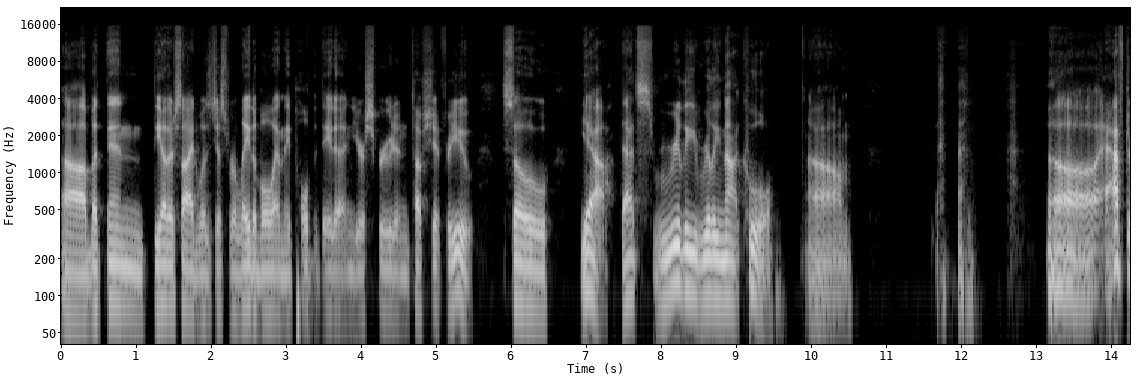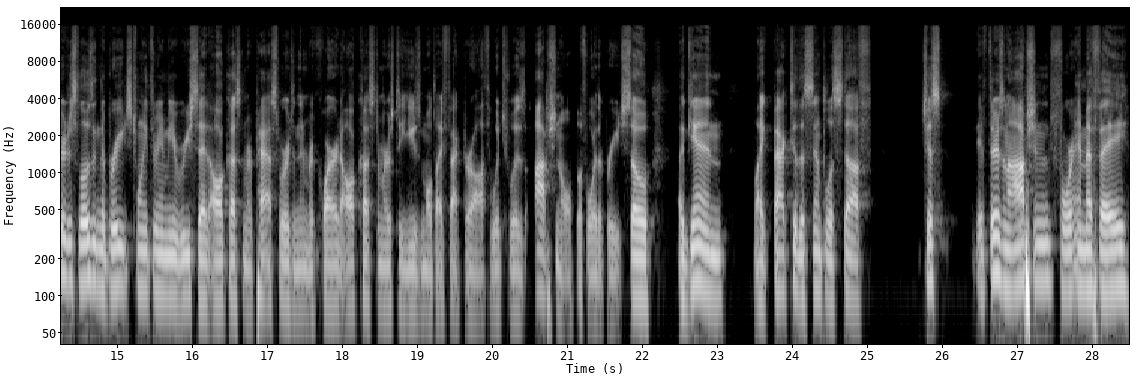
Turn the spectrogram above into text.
Uh, but then the other side was just relatable and they pulled the data and you're screwed and tough shit for you. So, yeah, that's really, really not cool. Um, Uh, after disclosing the breach, 23andMe reset all customer passwords and then required all customers to use multi-factor auth, which was optional before the breach. So again, like back to the simplest stuff, just if there's an option for MFA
